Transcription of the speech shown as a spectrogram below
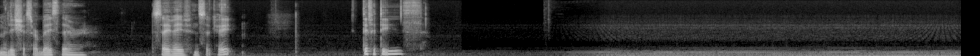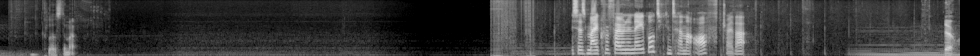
militias are based there. Safe havens, okay. Activities. Close them up. It says microphone enabled. You can turn that off. Try that. No,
